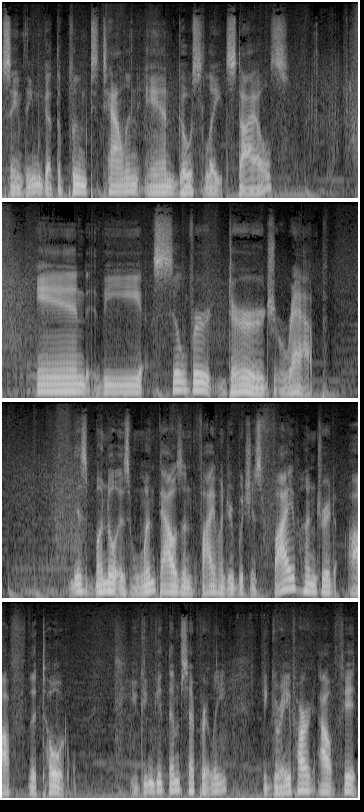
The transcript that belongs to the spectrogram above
Same thing, we got the plumed talon and ghost light styles. And the silver dirge wrap. This bundle is 1500, which is 500 off the total. You can get them separately. The Graveheart outfit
